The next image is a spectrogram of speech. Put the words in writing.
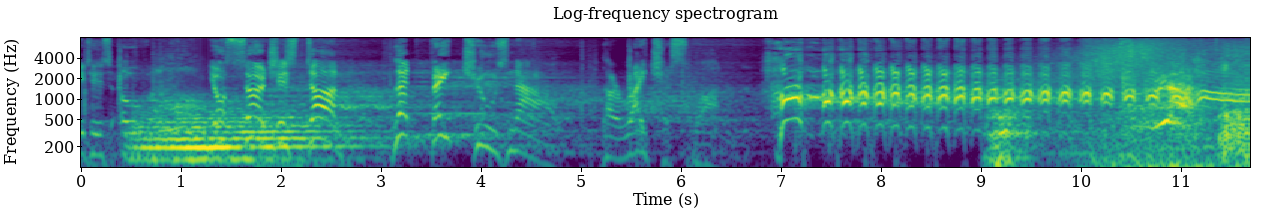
It is over. Your search is done. Let fate choose now, the righteous one. Get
